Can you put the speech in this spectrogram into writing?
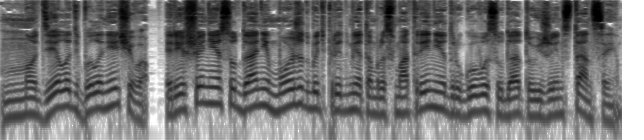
Но делать было нечего. Решение суда не может быть предметом рассмотрения другого суда той же инстанции.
